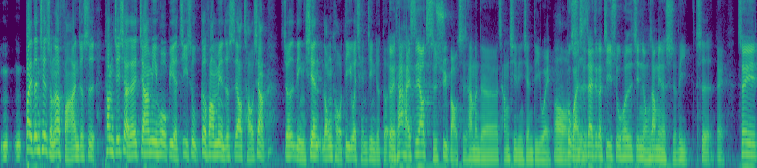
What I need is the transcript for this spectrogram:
嗯嗯，拜登签署那法案，就是他们接下来在加密货币的技术各方面，就是要朝向就是领先龙头地位前进，就对。对，他还是要持续保持他们的长期领先地位哦，不管是在这个技术或是金融上面的实力，是对。所以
